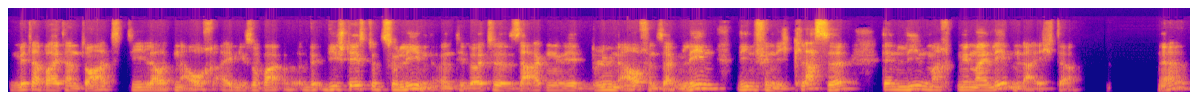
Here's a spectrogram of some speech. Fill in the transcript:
Mitarbeitern dort, die lauten auch eigentlich so, wie stehst du zu Lean? Und die Leute sagen, die blühen auf und sagen, Lean, Lean finde ich klasse, denn Lean macht mir mein Leben leichter. Ja,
